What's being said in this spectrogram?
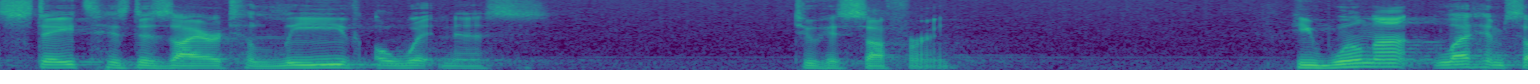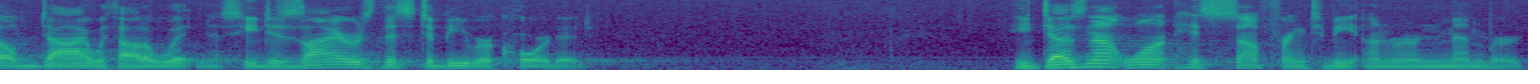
states his desire to leave a witness to his suffering. He will not let himself die without a witness. He desires this to be recorded. He does not want his suffering to be unremembered.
